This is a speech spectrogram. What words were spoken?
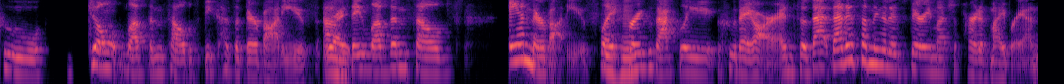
who don't love themselves because of their bodies. Um, right. They love themselves and their bodies like mm-hmm. for exactly who they are and so that that is something that is very much a part of my brand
